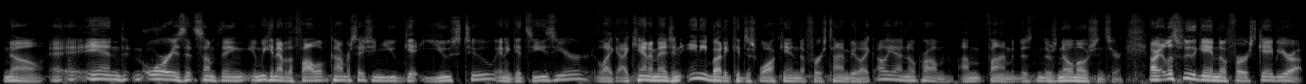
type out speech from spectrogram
No, and or is it something? And we can have the follow up conversation. You get used to, and it gets easier. Like I can't imagine anybody could just walk in the first time and be like, "Oh yeah, no problem, I'm fine." But there's there's no emotions here. All right, let's do the game though first. Gabe, you're up.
